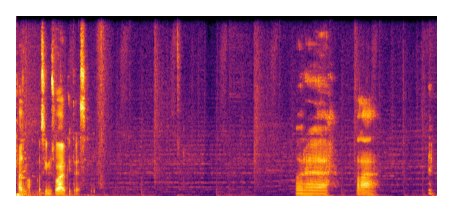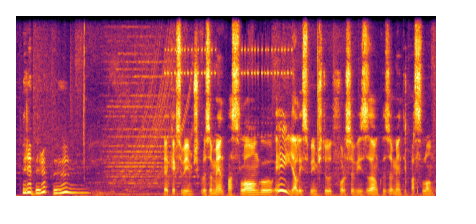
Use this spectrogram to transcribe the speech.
Faz mal. Conseguimos voar, o que interessa. Ora... Vá lá. O que é que subimos? Cruzamento, passo longo. Ei, ali subimos tudo. Força, visão, cruzamento e passo longo.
